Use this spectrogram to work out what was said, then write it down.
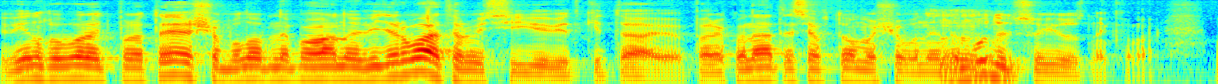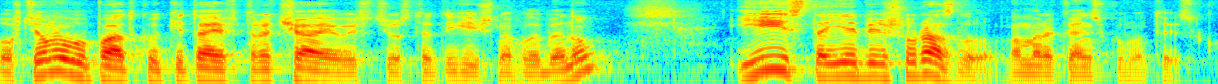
він говорить про те, що було б непогано відірвати Росію від Китаю, переконатися в тому, що вони не будуть союзниками. Бо в цьому випадку Китай втрачає ось цю стратегічну глибину і стає більш уразливим американському тиску.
